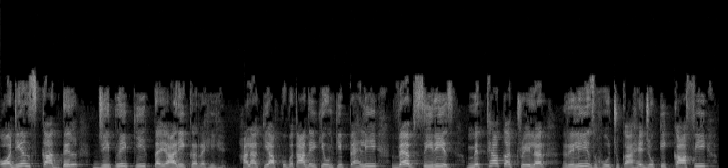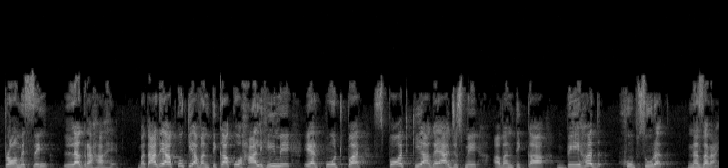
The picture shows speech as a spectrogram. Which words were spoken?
ऑडियंस का दिल जीतने की तैयारी कर रही हैं। हालाँकि आपको बता दें कि उनकी पहली वेब सीरीज़ मिथ्या का ट्रेलर रिलीज़ हो चुका है जो कि काफ़ी प्रॉमिसिंग लग रहा है। बता दें आपको कि अवंतिका को हाल ही में एयरपोर्ट पर स्पॉट किया गया जिसमें अवंतिका बेहद खूबसूरत नज़र आई।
